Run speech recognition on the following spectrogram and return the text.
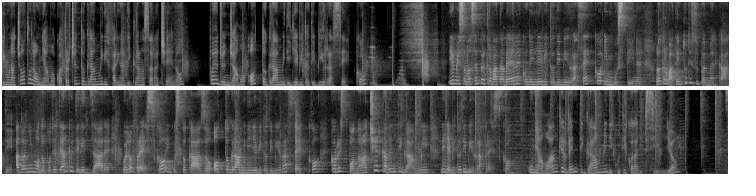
In una ciotola uniamo 400 g di farina di grano saraceno, poi aggiungiamo 8 g di lievito di birra secco. Io mi sono sempre trovata bene con il lievito di birra secco in bustine, lo trovate in tutti i supermercati, ad ogni modo potete anche utilizzare quello fresco, in questo caso 8 g di lievito di birra secco corrispondono a circa 20 g di lievito di birra fresco. Uniamo anche 20 g di cuticola di psiglio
